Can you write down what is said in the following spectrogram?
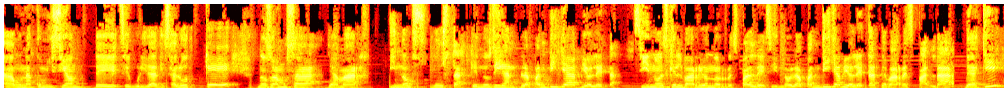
a una comisión de seguridad y salud que nos vamos a llamar y nos gusta que nos digan la pandilla violeta. Sí, no es que el barrio nos respalde, sino la pandilla violeta te va a respaldar de aquí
